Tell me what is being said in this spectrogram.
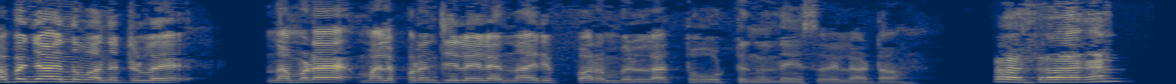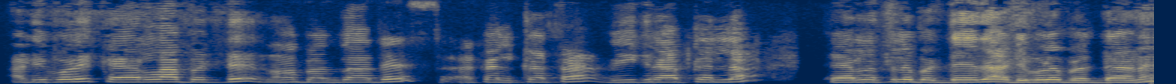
അപ്പൊ ഞാൻ ഇന്ന് വന്നിട്ടുള്ളത് നമ്മുടെ മലപ്പുറം ജില്ലയിലെ നരിപ്പറമ്പിലുള്ള തോട്ടുങ്ങൽ നേഴ്സറിയിലാട്ടോ. ഡ്രാഗൺ അടിപൊളി കേരള ബെഡ് നമ്മൾ ബംഗ്ലാദേശ് കൽക്കട്ട വി ഗ്രാഫ്റ്റ് അല്ല കേരളത്തിൽ ബെഡ് ചെയ്ത അടിപൊളി ബെഡാണ്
